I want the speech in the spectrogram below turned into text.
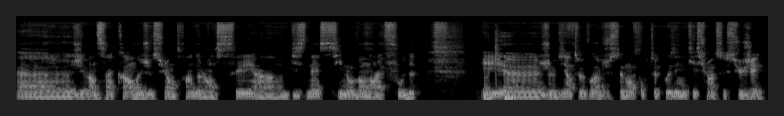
Euh, j'ai 25 ans et je suis en train de lancer un business innovant dans la food. Et euh, je viens te voir justement pour te poser une question à ce sujet.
